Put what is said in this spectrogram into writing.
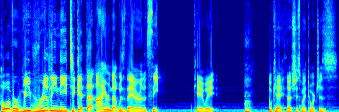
However, we really need to get that iron that was there. That's the... Okay, wait. okay, that's just my torches.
